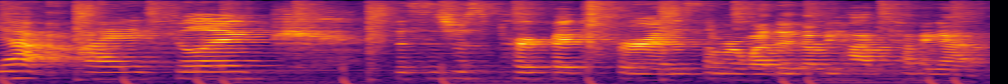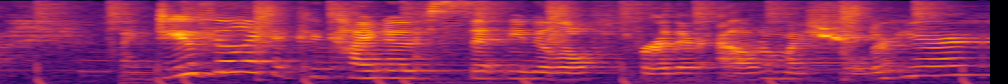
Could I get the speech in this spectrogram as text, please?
yeah, I feel like this is just perfect for the summer weather that we have coming up. I do feel like it could kind of sit maybe a little further out on my shoulder here,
